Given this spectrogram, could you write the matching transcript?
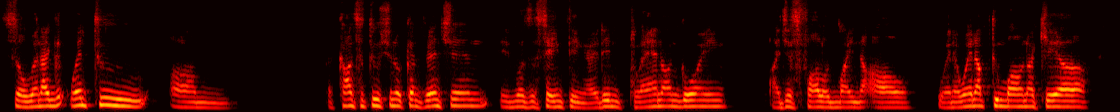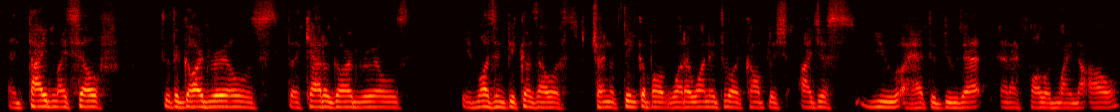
So when I went to um, the Constitutional Convention, it was the same thing. I didn't plan on going. I just followed my na'au. When I went up to Mauna Kea and tied myself to the guardrails, the cattle guardrails, it wasn't because I was trying to think about what I wanted to accomplish. I just knew I had to do that, and I followed my na'au.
